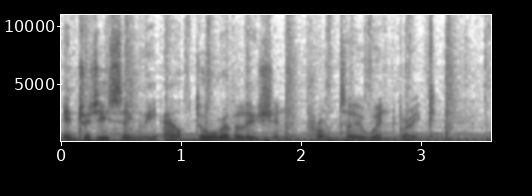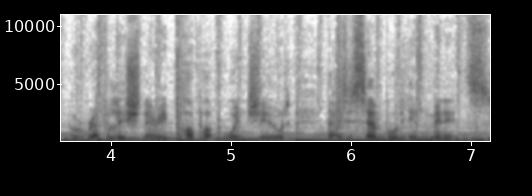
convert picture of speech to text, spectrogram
Introducing the Outdoor Revolution Pronto Windbreak, a revolutionary pop-up windshield that is assembled in minutes.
